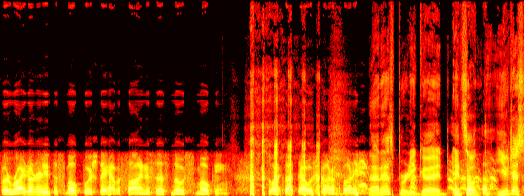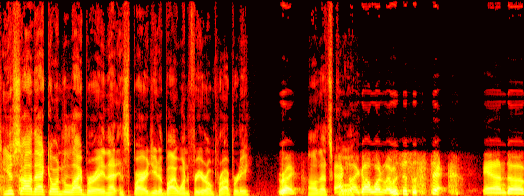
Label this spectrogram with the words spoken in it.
But right underneath the smoke bush, they have a sign that says "No smoking." so I thought that was kind of funny. That is pretty good. And so you just you saw that going to the library and that inspired you to buy one for your own property? right. Oh, that's cool. Actually, I got one. It was just a stick, and uh,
